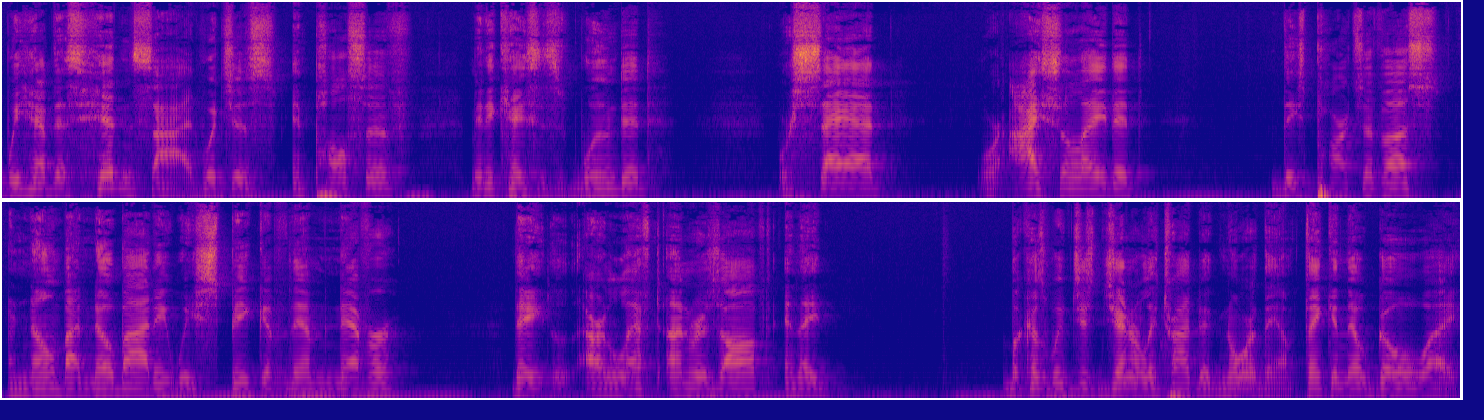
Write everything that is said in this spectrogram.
we have this hidden side, which is impulsive, many cases wounded. We're sad. We're isolated. These parts of us are known by nobody. We speak of them never. They are left unresolved and they because we've just generally tried to ignore them, thinking they'll go away.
